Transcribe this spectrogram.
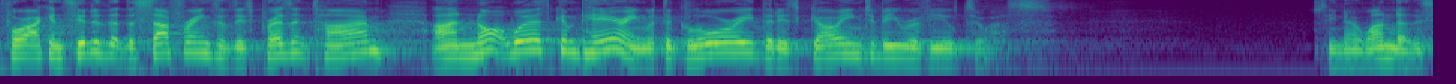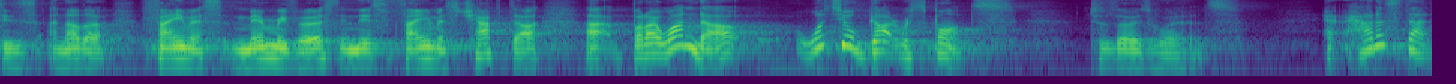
For I consider that the sufferings of this present time are not worth comparing with the glory that is going to be revealed to us. See, no wonder this is another famous memory verse in this famous chapter. Uh, but I wonder, what's your gut response to those words? How does that,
